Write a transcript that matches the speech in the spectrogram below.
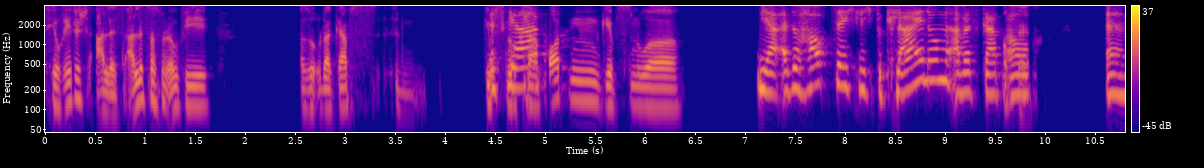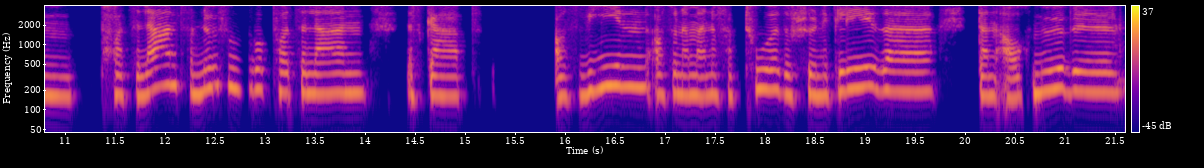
theoretisch alles. Alles, was man irgendwie, also oder gab es, gibt es nur Klamotten, gibt es nur. Ja, also hauptsächlich Bekleidung, aber es gab okay. auch ähm, Porzellan von Nymphenburg Porzellan. Es gab aus Wien, aus so einer Manufaktur, so schöne Gläser, dann auch Möbel,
